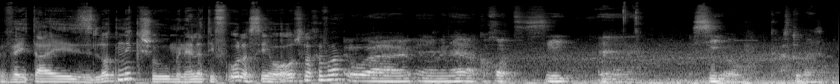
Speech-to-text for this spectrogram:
ואיתי זלוטניק, שהוא מנהל התפעול, ה-COO של החברה. הוא אה, מנהל לקוחות, C, אה, CO, customer.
